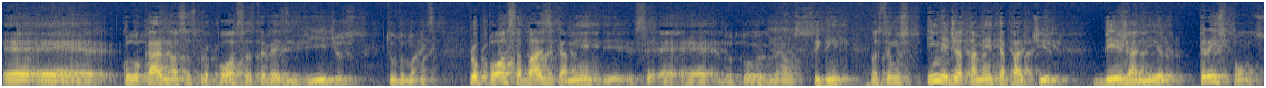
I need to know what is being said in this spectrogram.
é, é, colocar nossas propostas através de vídeos tudo mais. Proposta, basicamente, é, é, doutor Nelson, seguinte, nós temos imediatamente a partir de janeiro três pontos.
